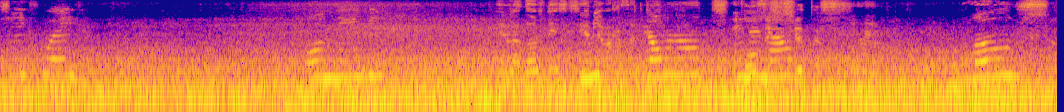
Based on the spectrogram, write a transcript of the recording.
Safeway. Old Navy. En la 217 vas a salir. McDonald's. In and out. 217. Ujú. Lowe's. Another Lowe's.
